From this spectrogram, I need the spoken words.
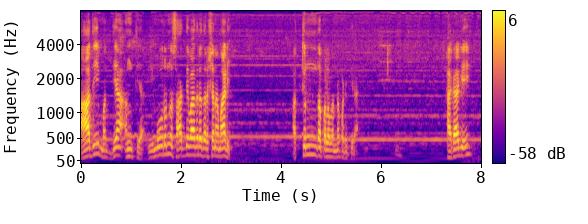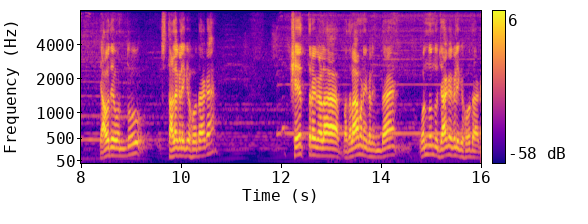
ಆದಿ, ಮಧ್ಯ, ಅಂತ್ಯ ಈ ಮೂರನ್ನು ಸಾಧ್ಯವಾದರೆ ದರ್ಶನ ಮಾಡಿ. ಅತ್ಯುನ್ನತ ಫಲವನ್ನು ಪಡಿತೀರ. ಹಾಗಾಗಿ ಯಾವುದೇ ಒಂದು ಸ್ಥಳಗಳಿಗೆ ಹೋದಾಗ ಕ್ಷೇತ್ರಗಳ ಬದಲಾವಣೆಗಳಿಂದ ಒಂದೊಂದು ಜಾಗಗಳಿಗೆ ಹೋದಾಗ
